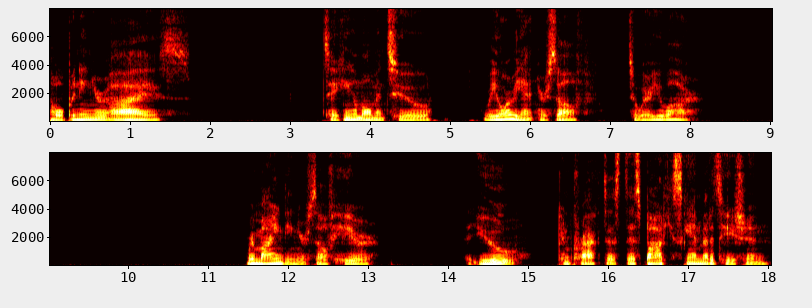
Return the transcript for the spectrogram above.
Opening your eyes, taking a moment to reorient yourself to where you are. Reminding yourself here that you can practice this body scan meditation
